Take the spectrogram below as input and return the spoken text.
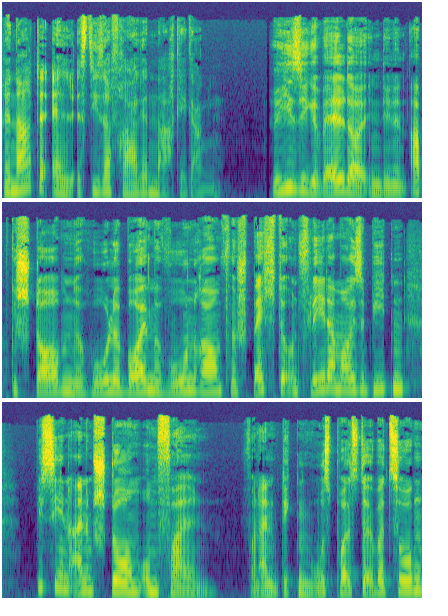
Renate L. ist dieser Frage nachgegangen. Riesige Wälder, in denen abgestorbene, hohle Bäume Wohnraum für Spechte und Fledermäuse bieten, bis sie in einem Sturm umfallen. Von einem dicken Moospolster überzogen,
